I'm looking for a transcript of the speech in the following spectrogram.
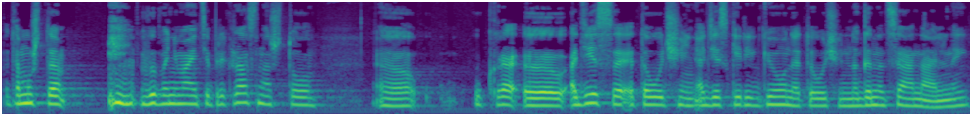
Потому что вы понимаете прекрасно, что э, Укра- э, Одесса это очень, Одесский регион это очень многонациональный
